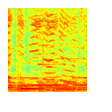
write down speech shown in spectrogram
losi bino ni otondo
